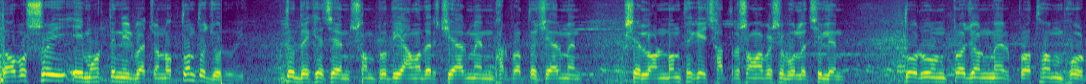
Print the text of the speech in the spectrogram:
তো অবশ্যই এই মুহূর্তে নির্বাচন অত্যন্ত জরুরি। তো দেখেছেন সম্প্রতি আমাদের চেয়ারম্যান ভারপ্রাপ্ত চেয়ারম্যান সে লন্ডন থেকে ছাত্র সমাবেশে বলেছিলেন তরুণ প্রজন্মের প্রথম ভোট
